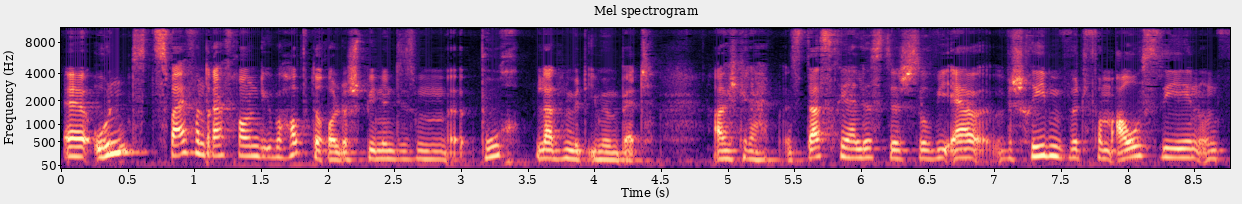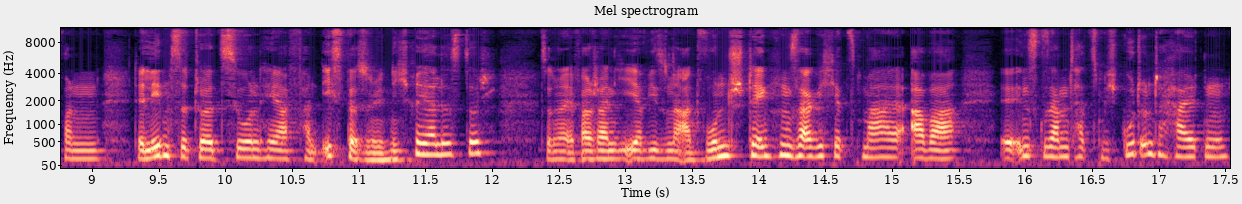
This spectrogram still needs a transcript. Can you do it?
Äh, und zwei von drei Frauen, die überhaupt eine Rolle spielen in diesem äh, Buch, landen mit ihm im Bett habe ich gedacht, ist das realistisch? So wie er beschrieben wird vom Aussehen und von der Lebenssituation her, fand ich es persönlich nicht realistisch, sondern wahrscheinlich eher wie so eine Art Wunschdenken, sage ich jetzt mal. Aber äh, insgesamt hat es mich gut unterhalten.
